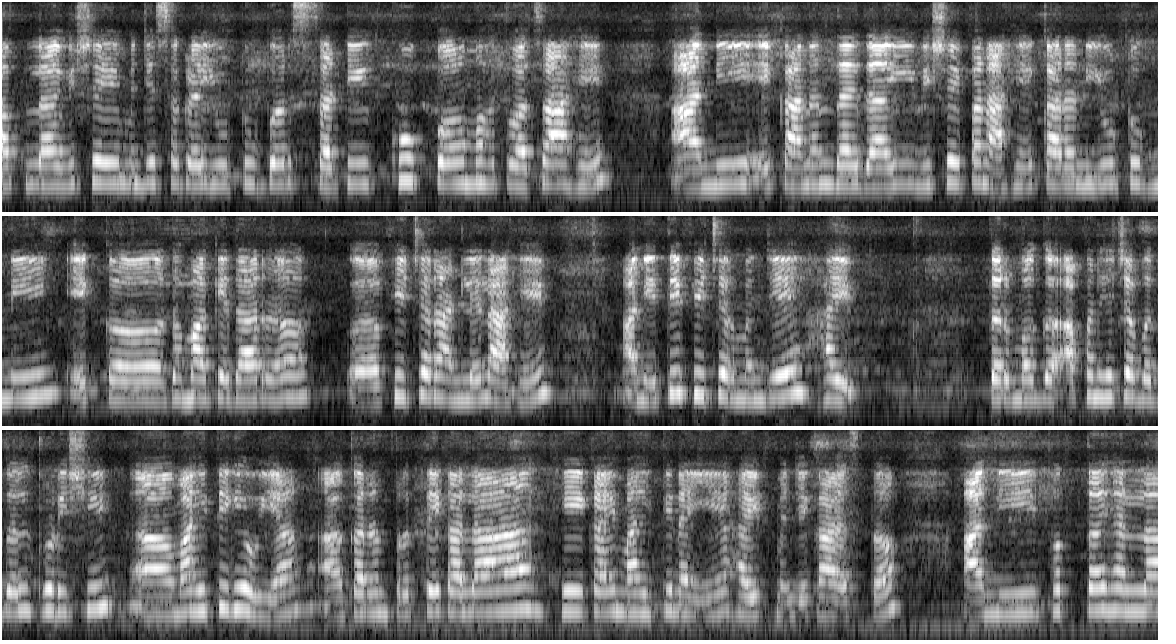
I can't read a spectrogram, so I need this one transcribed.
आपला विषय म्हणजे सगळ्या यूट्यूबर्ससाठी खूप महत्त्वाचा आहे. आणि एक आनंददायी विषय पण आहे कारण यूट्यूबनी एक धमाकेदार फीचर आणलेलं आहे. आणि ते फीचर म्हणजे हाईप तर मग आपण ह्याच्याबद्दल थोडीशी माहिती घेऊया. कारण प्रत्येकाला हे काही माहिती नाही आहे हाईप म्हणजे काय असतं? आणि फक्त ह्याला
